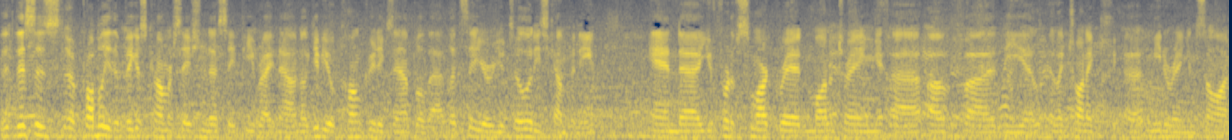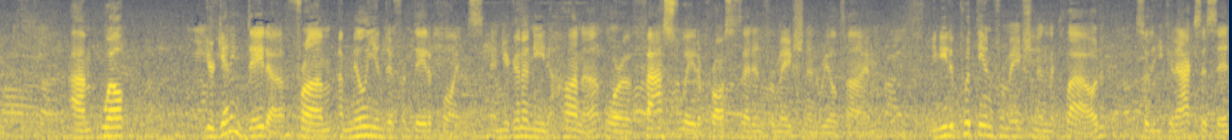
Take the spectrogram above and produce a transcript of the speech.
th- this is uh, probably the biggest conversation at SAP right now. And I'll give you a concrete example of that. Let's say you're a utilities company and uh, you've heard of smart grid monitoring uh, of uh, the electronic uh, metering and so on. Um, well, you're getting data from a million different data points, and you're going to need HANA or a fast way to process that information in real time. You need to put the information in the cloud so that you can access it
